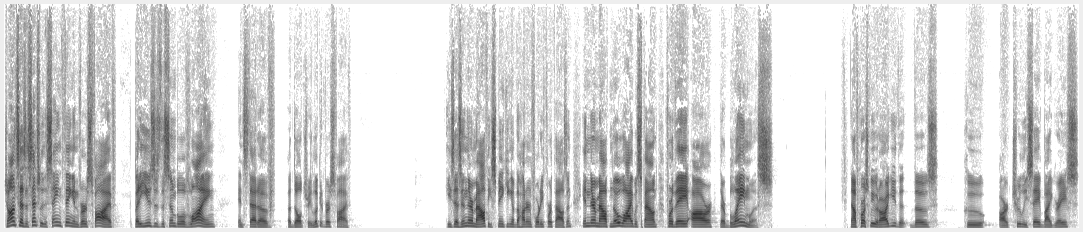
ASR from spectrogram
John says essentially the same thing in verse 5, but he uses the symbol of lying instead of adultery. Look at verse 5. He says, In their mouth, he's speaking of the 144,000, in their mouth no lie was found, for they are, they're blameless. Now, of course, we would argue that those who are truly saved by grace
